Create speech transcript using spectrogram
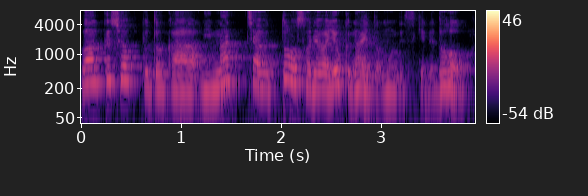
ワークショップとかになっちゃうとそれは良くないと思うんですけれど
